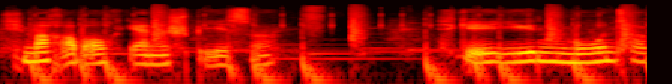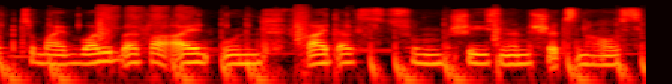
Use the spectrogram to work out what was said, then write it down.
Ich mache aber auch gerne Späße. Ich gehe jeden Montag zu meinem Volleyballverein und freitags zum Schießen im Schützenhaus.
